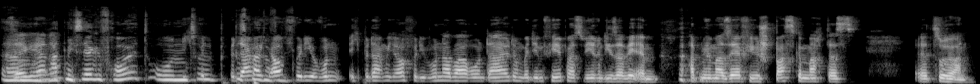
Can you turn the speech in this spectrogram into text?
Sehr ähm, gerne. Hat mich sehr gefreut und ich äh, bedanke mich auch für die ich bedanke mich auch für die wunderbare Unterhaltung mit dem Fehlpass während dieser WM. Hat mir immer sehr viel Spaß gemacht, das äh, zu hören.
